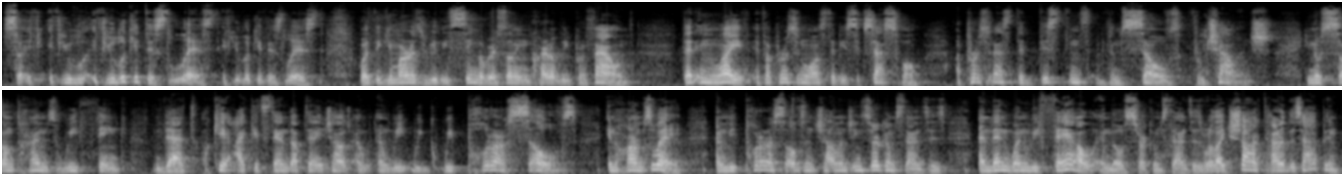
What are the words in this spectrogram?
So if, if you if you look at this list, if you look at this list, what the Gemara is really saying over is something incredibly profound that in life, if a person wants to be successful, a person has to distance themselves from challenge. You know, sometimes we think that, okay, I could stand up to any challenge, and, and we, we, we put ourselves in harm's way. And we put ourselves in challenging circumstances. And then when we fail in those circumstances, we're like shocked, how did this happen?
